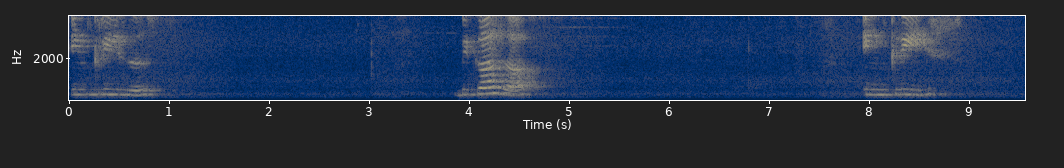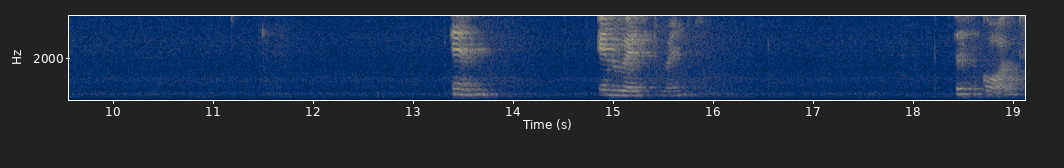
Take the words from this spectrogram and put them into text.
increases because of increase in investment is called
